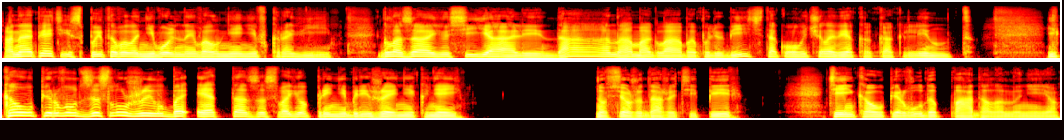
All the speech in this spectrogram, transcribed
она опять испытывала невольное волнение в крови. Глаза ее сияли. Да, она могла бы полюбить такого человека, как Линд. И Каупервуд заслужил бы это за свое пренебрежение к ней. Но все же даже теперь тень Каупервуда падала на нее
